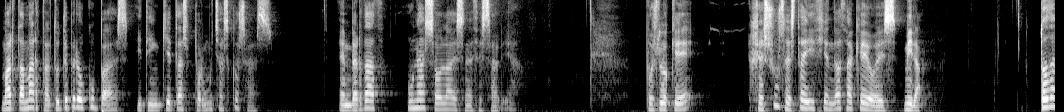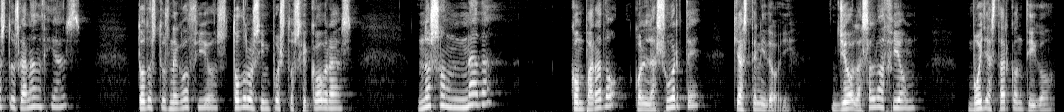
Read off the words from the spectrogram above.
Marta, Marta, tú te preocupas y te inquietas por muchas cosas. En verdad, una sola es necesaria. Pues lo que Jesús le está diciendo a Zaqueo es, mira, todas tus ganancias, todos tus negocios, todos los impuestos que cobras, no son nada comparado con la suerte que has tenido hoy. Yo, la salvación, voy a estar contigo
